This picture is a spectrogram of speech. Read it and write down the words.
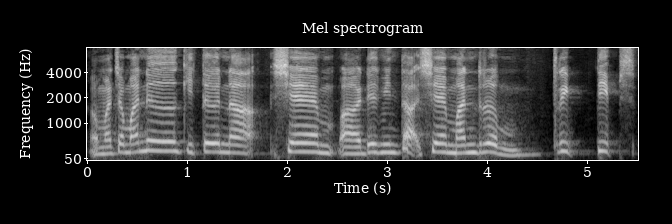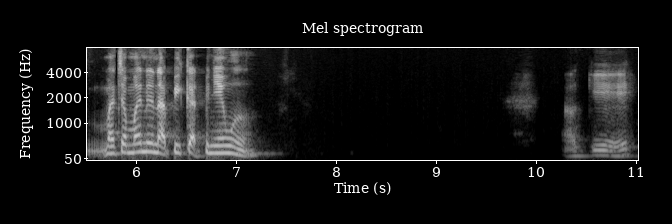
uh, macam mana kita nak share uh, dia minta share mandrem trip tips macam mana nak pikat penyewa okey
